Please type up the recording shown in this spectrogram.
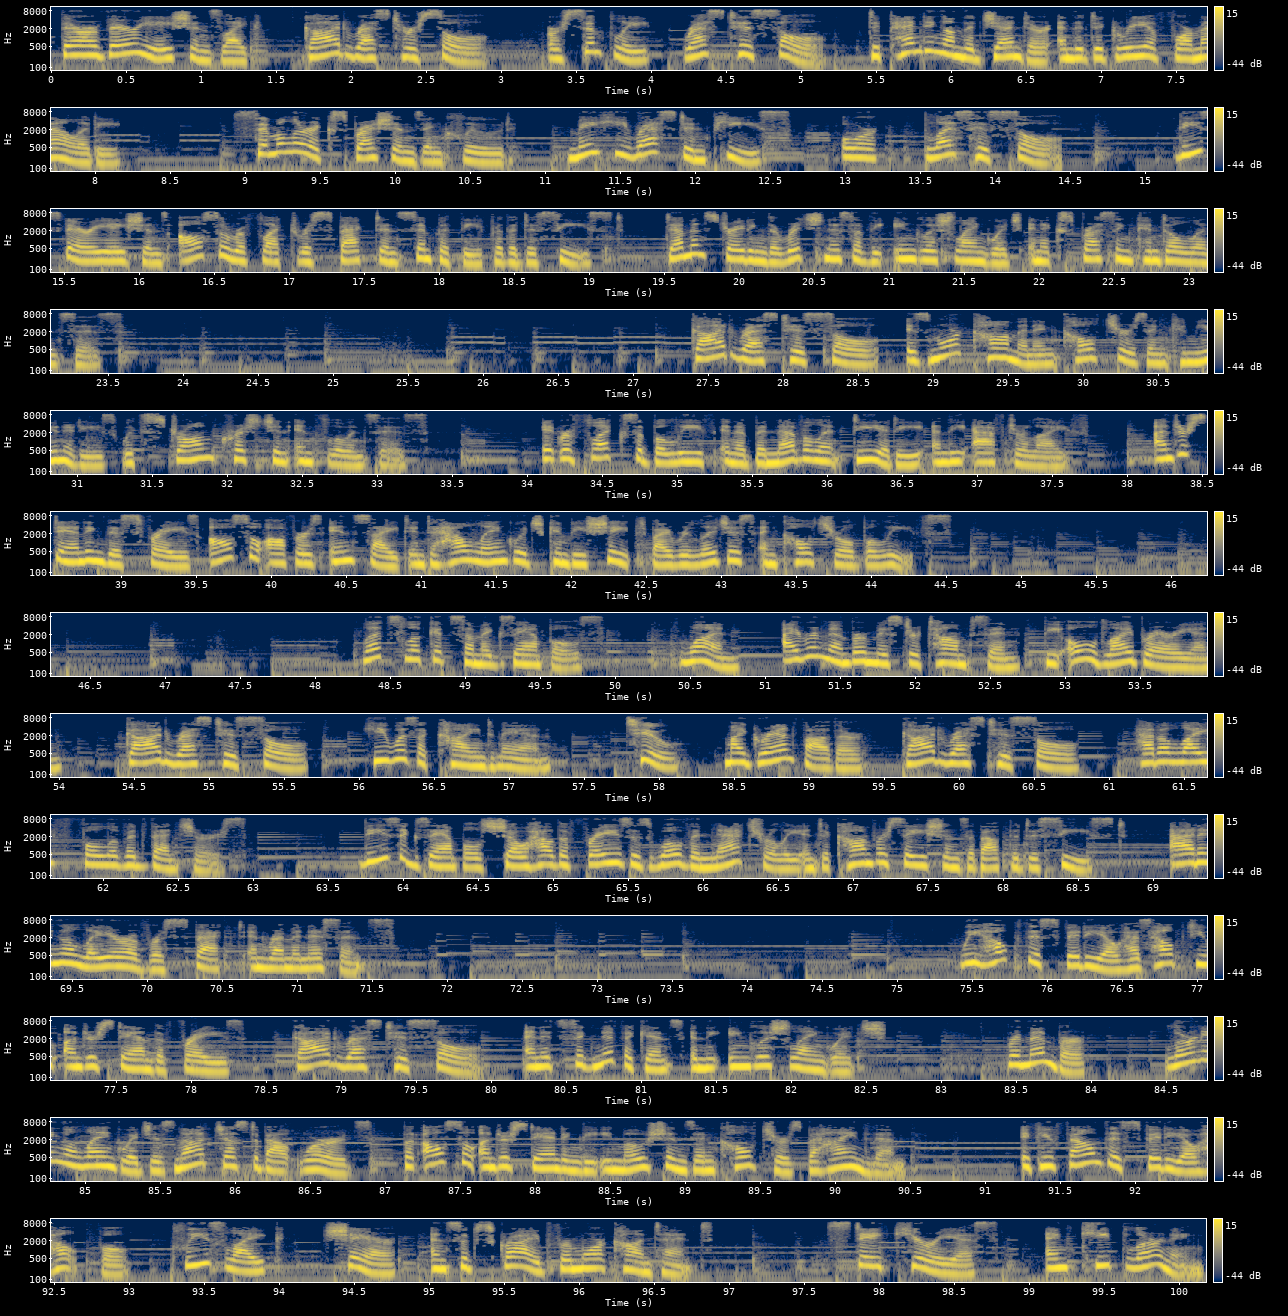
There are variations like, God rest her soul, or simply, rest his soul, depending on the gender and the degree of formality. Similar expressions include, may he rest in peace, or bless his soul. These variations also reflect respect and sympathy for the deceased, demonstrating the richness of the English language in expressing condolences. God rest his soul is more common in cultures and communities with strong Christian influences. It reflects a belief in a benevolent deity and the afterlife. Understanding this phrase also offers insight into how language can be shaped by religious and cultural beliefs. Let's look at some examples. 1. I remember Mr. Thompson, the old librarian. God rest his soul. He was a kind man. 2. My grandfather, God rest his soul, had a life full of adventures. These examples show how the phrase is woven naturally into conversations about the deceased, adding a layer of respect and reminiscence. We hope this video has helped you understand the phrase, God rest his soul, and its significance in the English language. Remember, learning a language is not just about words, but also understanding the emotions and cultures behind them. If you found this video helpful, Please like, share, and subscribe for more content. Stay curious, and keep learning.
